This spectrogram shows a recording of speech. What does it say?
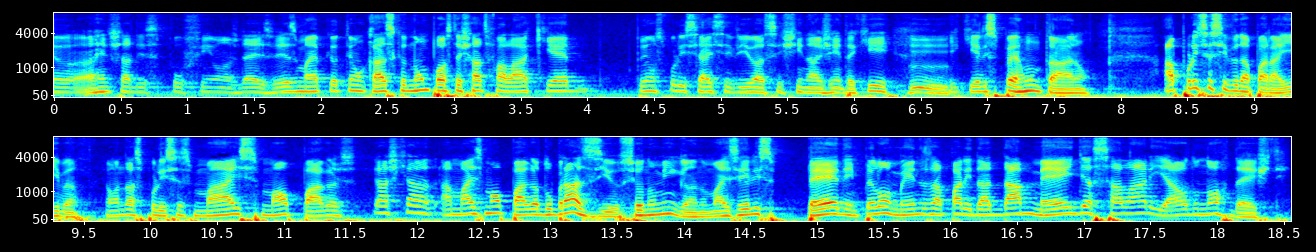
é, a gente já disse por fim umas 10 vezes, mas é porque eu tenho um caso que eu não posso deixar de falar, que é tem uns policiais civis assistindo a gente aqui hum. e que eles perguntaram. A Polícia Civil da Paraíba é uma das polícias mais mal pagas, eu acho que é a, a, mais mal paga do Brasil, se eu não me engano, mas eles pedem pelo menos a paridade da média salarial do Nordeste.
